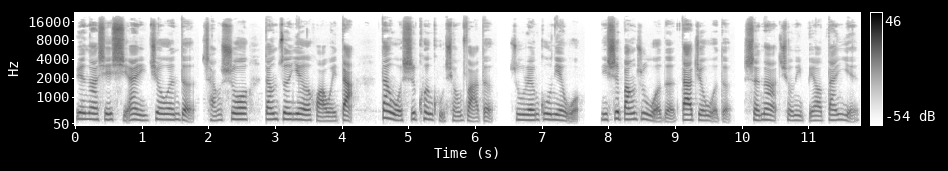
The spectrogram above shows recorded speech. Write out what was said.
愿那些喜爱你救恩的，常说当尊耶和华为大。但我是困苦穷乏的，主人顾念我，你是帮助我的，搭救我的神啊！求你不要单言。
